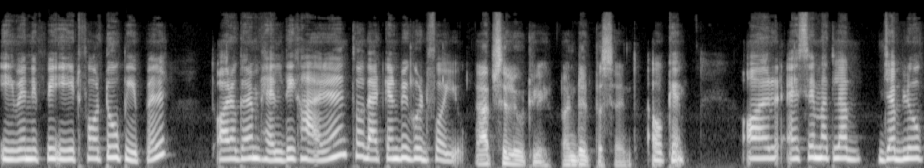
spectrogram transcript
even if we eat for two people और अगर हम हेल्दी खा रहे हैं तो that can be good for you absolutely hundred percent okay और ऐसे मतलब जब लोग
